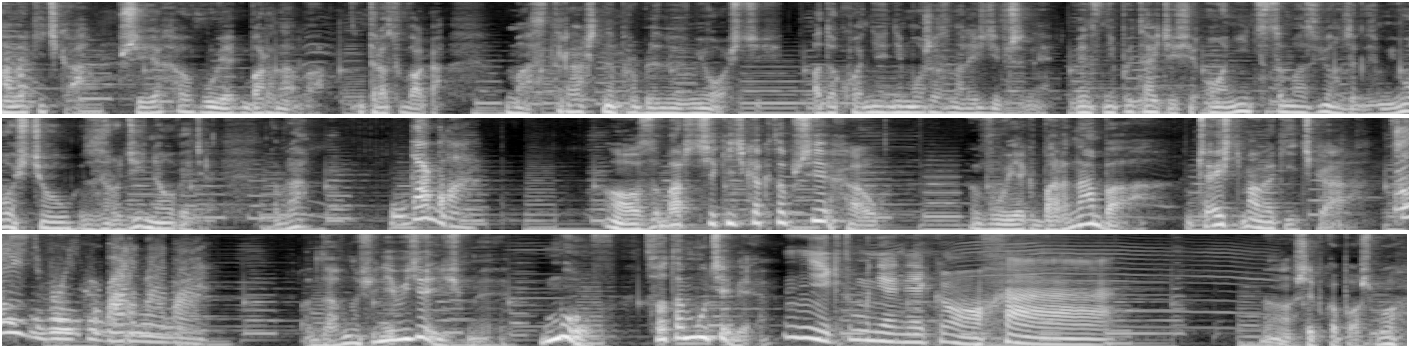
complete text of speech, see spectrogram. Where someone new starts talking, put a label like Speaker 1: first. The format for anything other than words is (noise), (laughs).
Speaker 1: Mała Kićka, przyjechał wujek Barnaba. I teraz uwaga, ma straszne problemy w miłości, a dokładnie nie może znaleźć dziewczyny. Więc nie pytajcie się o nic, co ma związek z miłością, z rodziną, wiecie, dobra?
Speaker 2: Dobra.
Speaker 1: O, zobaczcie Kićka, kto przyjechał. Wujek Barnaba. Cześć, mała Kićka.
Speaker 2: Cześć wujku Barnaba.
Speaker 1: Dawno się nie widzieliśmy. Mów, co tam u ciebie?
Speaker 3: Nikt mnie nie kocha.
Speaker 1: No, szybko poszło.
